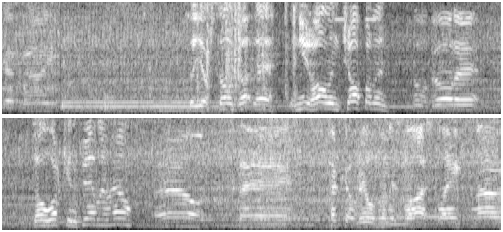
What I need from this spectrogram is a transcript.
You're right. So you've still got the, the New Holland chopper then? Still got it. It's all working fairly well. Well, it's uh, pickup wheels on its last legs now.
